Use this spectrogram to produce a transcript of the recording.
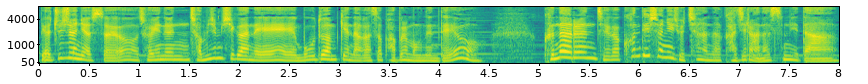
몇 주 전이었어요. 저희는 점심시간에 모두 함께 나가서 밥을 먹는데요. 그날은 제가 컨디션이 좋지 않아 가질 않았습니다.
